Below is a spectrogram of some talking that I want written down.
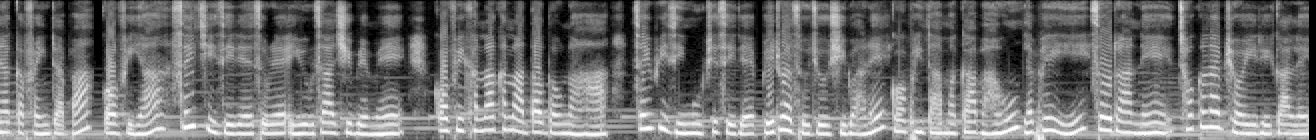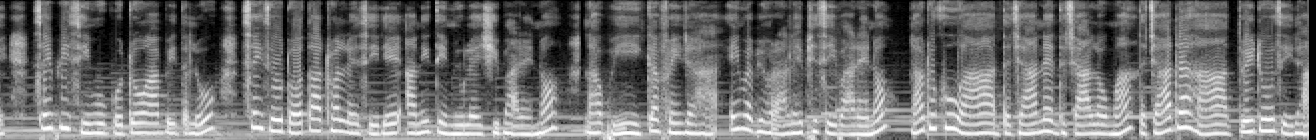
နဲ့ကဖိန်းတက်ပါ။ကော်ဖီကစိတ်ချီစေတယ်ဆိုတဲ့အယူအဆရှိပေမဲ့ကော်ဖီခဏခဏတောက်သုံးတာဟာစိတ်ဖိစီးမှုဖြစ်စေတဲ့ဘေးထွက်ဆိုးကျိုးရှိပါတယ်။ကော်ဖီသာမကပါဘူး။လက်ဖက်ရည်ဆိုဒါနဲ့ချောကလက်ဖြော်ရည်တွေကလည်းစိတ်ဖိစီးမှုကိုတွန်းအားပေးသလိုစိတ်ဆိုးဒေါသထွက်လွယ်စေတဲ့အာနိသင်မျိုးလည်းရှိပါတယ်နော်။နောက်ပြီးကက်ဖိန်းတက်ဟာအိမ်မပြောတာလည်းဖြစ်စေပါတယ်နော်။နောက်တစ်ခုကတကြားနဲ့တကြားလုံးမှာတကြားတက်ဟာသွေးတိုးစေတာ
